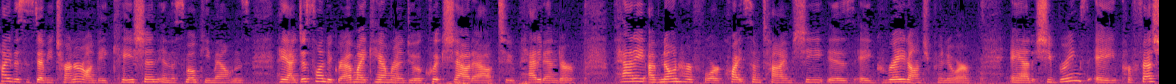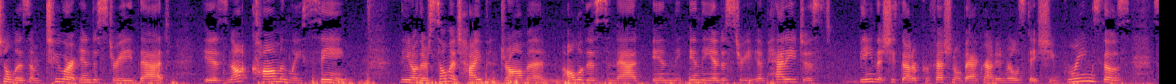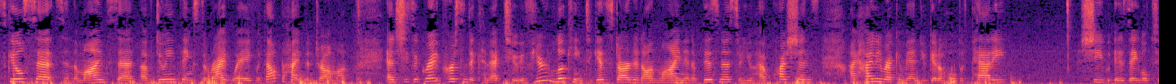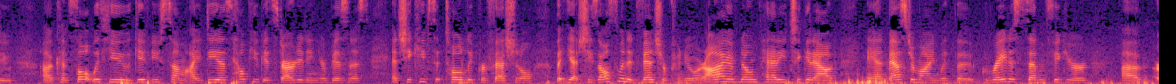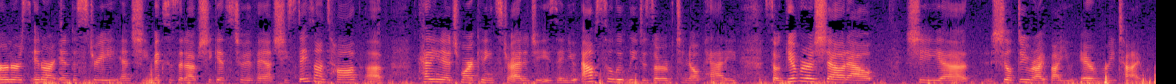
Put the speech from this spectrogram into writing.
Hi, this is Debbie Turner on vacation in the Smoky Mountains. Hey, I just wanted to grab my camera and do a quick shout out to Patty Bender. Patty, I've known her for quite some time. She is a great entrepreneur and she brings a professionalism to our industry that is not commonly seen. You know, there's so much hype and drama and all of this and that in the, in the industry, and Patty just being that she's got a professional background in real estate, she brings those skill sets and the mindset of doing things the right way without the hype and drama. And she's a great person to connect to. If you're looking to get started online in a business or you have questions, I highly recommend you get a hold of Patty. She is able to uh, consult with you, give you some ideas, help you get started in your business, and she keeps it totally professional. But yet, she's also an adventurepreneur. I have known Patty to get out and mastermind with the greatest seven figure uh, earners in our industry, and she mixes it up. She gets to events. She stays on top of cutting edge marketing strategies, and you absolutely deserve to know Patty. So give her a shout out. She uh, she'll do right by you every time.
